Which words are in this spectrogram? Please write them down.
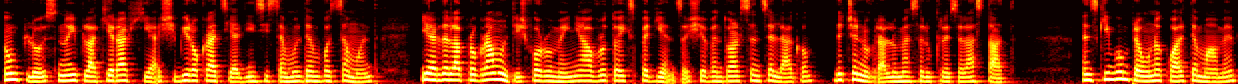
În plus, nu îi plac ierarhia și birocrația din sistemul de învățământ, iar de la programul Teach for Romania a vrut o experiență și eventual să înțeleagă de ce nu vrea lumea să lucreze la stat. În schimb, împreună cu alte mame,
